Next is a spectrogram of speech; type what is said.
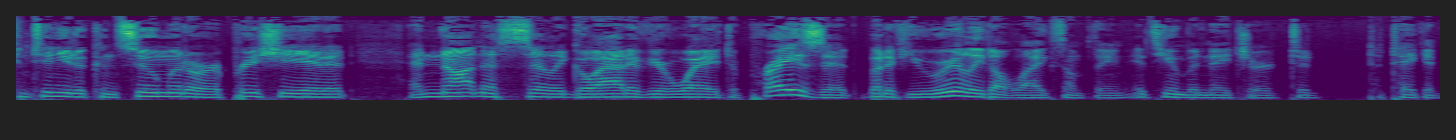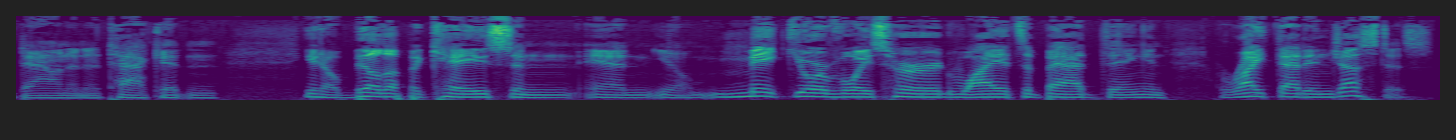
continue to consume it or appreciate it and not necessarily go out of your way to praise it. But if you really don't like something, it's human nature to, to take it down and attack it and, you know, build up a case and, and, you know, make your voice heard why it's a bad thing and right that injustice.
